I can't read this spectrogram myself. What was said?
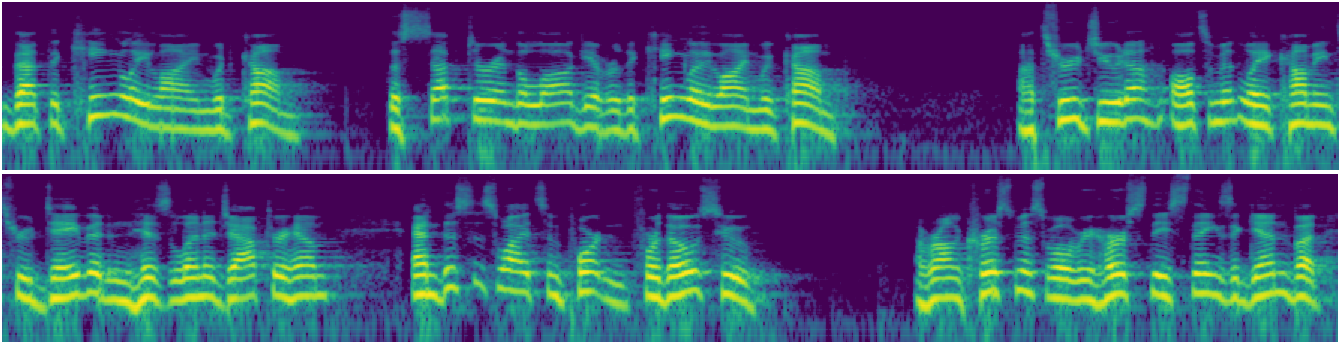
that the kingly line would come. The scepter and the lawgiver, the kingly line would come uh, through Judah, ultimately coming through David and his lineage after him, and this is why it's important for those who around Christmas will rehearse these things again, but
